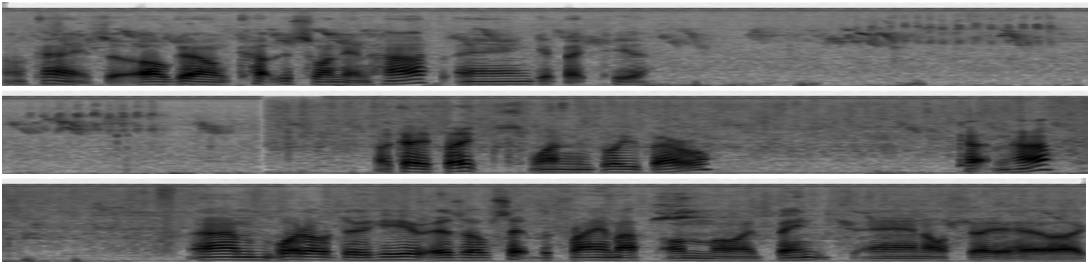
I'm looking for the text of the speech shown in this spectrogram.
Okay, so I'll go and cut this one in half and get back to you. Okay folks, one blue barrel cut in half. Um, what I'll do here is I'll set the frame up on my bench and I'll show you how I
